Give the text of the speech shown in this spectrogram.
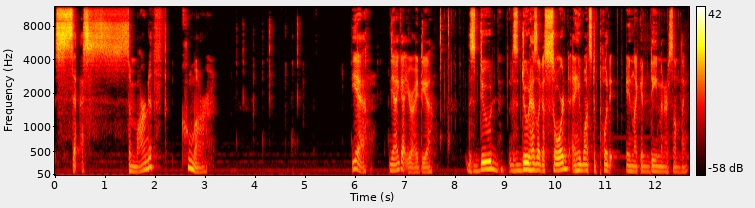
Samarnath Kumar. Yeah, yeah, I got your idea. This dude, this dude has like a sword, and he wants to put it in like a demon or something.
